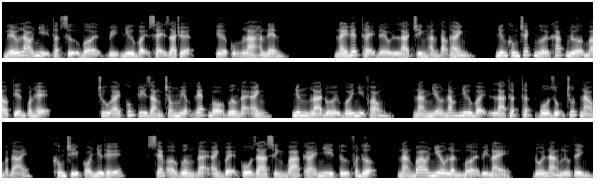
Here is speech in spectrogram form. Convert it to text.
nếu lão nhị thật sự bởi vì như vậy xảy ra chuyện, kia cũng là hắn nên. Này hết thể đều là chính hắn tạo thành, nhưng không trách người khác nửa mao tiền quan hệ. Chu Ái Cúc tuy rằng trong miệng ghét bỏ Vương Đại Anh, nhưng là đối với nhị phòng, nàng nhiều năm như vậy là thật thật vô dụng chút nào bạc đãi, không chỉ có như thế, xem ở Vương Đại Anh vệ cố gia sinh ba cái nhi tử phân thượng, nàng bao nhiêu lần bởi vì này, đối nàng lưu tình.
